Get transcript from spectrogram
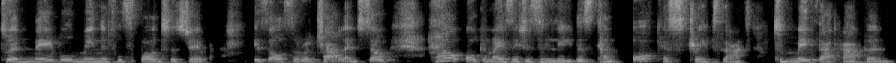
to enable meaningful sponsorship is also a challenge. So, how organizations and leaders can orchestrate that to make that happen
